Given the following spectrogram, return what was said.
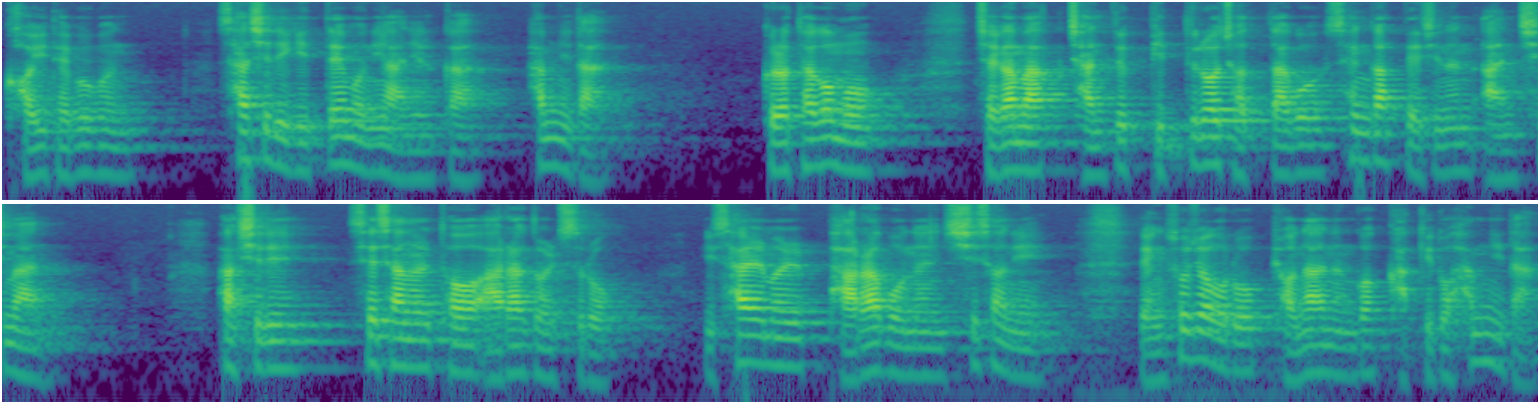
거의 대부분 사실이기 때문이 아닐까 합니다. 그렇다고 뭐 제가 막 잔뜩 비뚤어졌다고 생각되지는 않지만 확실히 세상을 더 알아갈수록 이 삶을 바라보는 시선이 냉소적으로 변하는 것 같기도 합니다.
